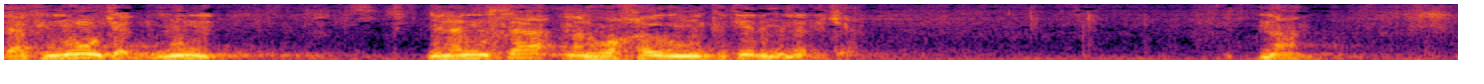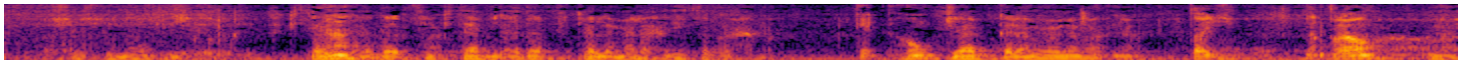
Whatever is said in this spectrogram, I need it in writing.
لكن يوجد من من النساء من هو خير من كثير من الرجال. نعم. في كتاب الأدب تكلم على حديث الرحمة. هو جاب كلام العلماء نعم. طيب نقرأه؟ نعم.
